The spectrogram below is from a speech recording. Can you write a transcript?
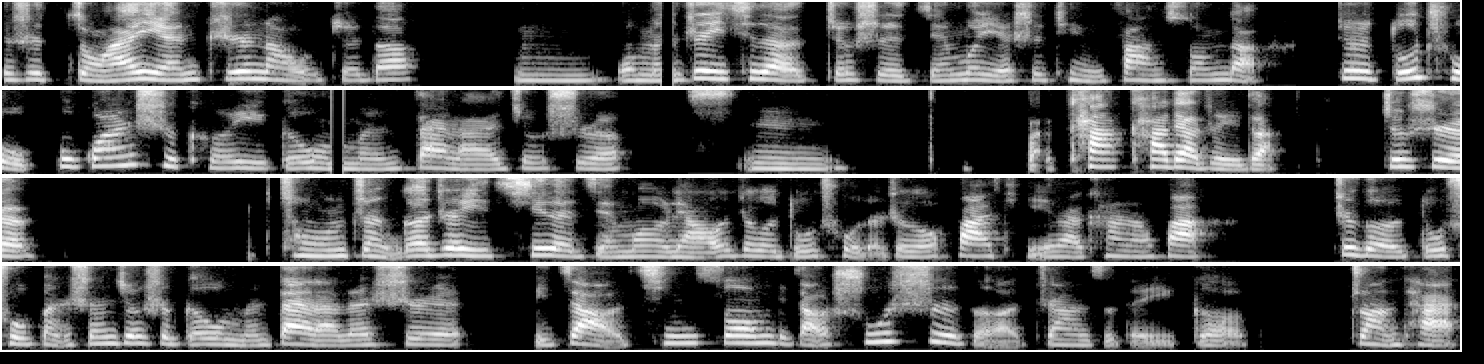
就是总而言之呢，我觉得，嗯，我们这一期的就是节目也是挺放松的。就是独处不光是可以给我们带来，就是，嗯，把咔咔掉这一段，就是。从整个这一期的节目聊这个独处的这个话题来看的话，这个独处本身就是给我们带来的是比较轻松、比较舒适的这样子的一个状态。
